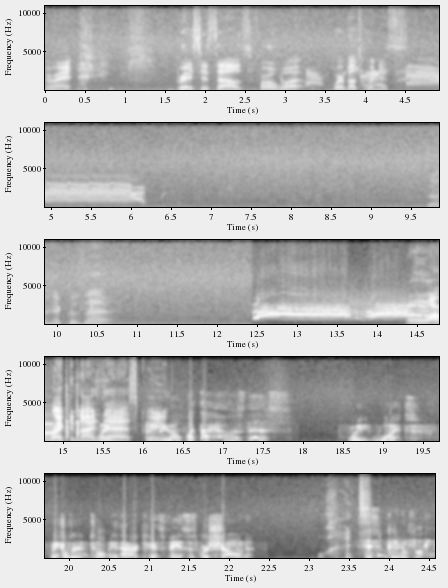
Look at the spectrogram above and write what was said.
Alright. Brace yourselves for what we're about to witness. The heck was that? Oh, I recognize Wait, that scream. What the hell is this? Wait, what? Rachel didn't tell me that our kids' faces were shown. What? Is this some kind of fucking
